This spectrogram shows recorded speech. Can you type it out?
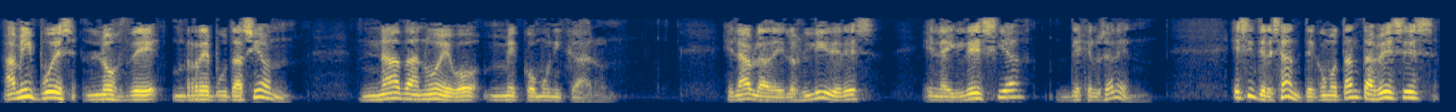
A mí, pues, los de reputación, nada nuevo me comunicaron. Él habla de los líderes en la iglesia de Jerusalén. Es interesante como tantas veces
